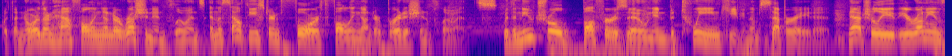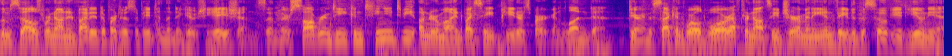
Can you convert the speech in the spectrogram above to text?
with the northern half falling under Russian influence and the southeastern fourth falling under British influence, with a neutral buffer zone in between keeping them separated. Naturally, the Iranians themselves were not invited to participate in the negotiations, and their sovereignty continued to be undermined by St. Petersburg and London. During the Second World War, after Nazi Germany invaded the Soviet Union,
